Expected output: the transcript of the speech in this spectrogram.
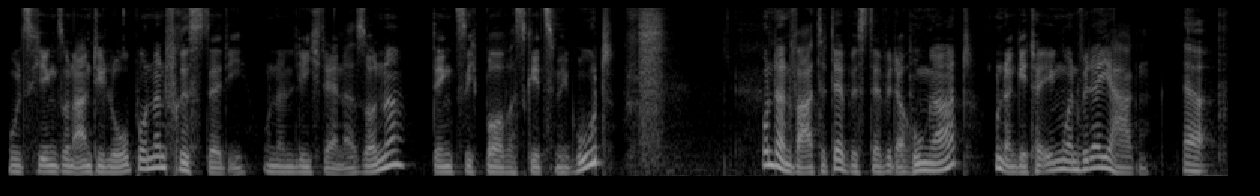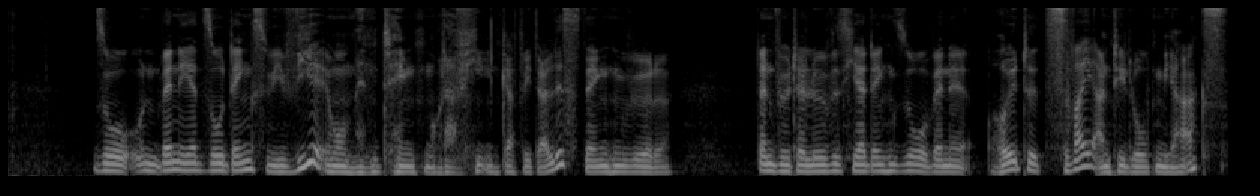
Holt sich irgend so eine Antilope und dann frisst er die. Und dann liegt er in der Sonne, denkt sich, boah, was geht's mir gut? Und dann wartet er, bis der wieder Hunger hat und dann geht er irgendwann wieder jagen. Ja. So, und wenn du jetzt so denkst, wie wir im Moment denken oder wie ein Kapitalist denken würde, dann würde der Löwe sich ja denken, so, wenn er heute zwei Antilopen jagst,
